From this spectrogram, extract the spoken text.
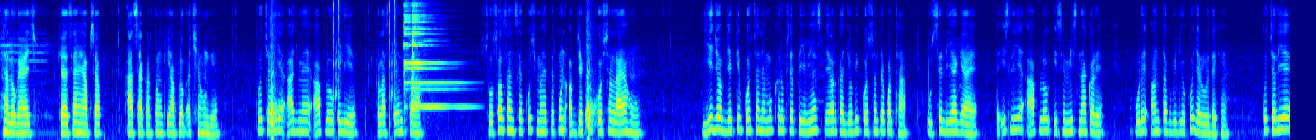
हेलो गाइज़ कैसे हैं आप सब? आशा करता हूँ कि आप लोग अच्छे होंगे। तो चलिए, आज मैं आप लोगों के लिए क्लास टेंथ का सोशल साइंस का कुछ महत्वपूर्ण ऑब्जेक्टिव क्वेश्चन लाया हूँ। ये जो ऑब्जेक्टिव क्वेश्चन है, मुख्य रूप से प्रीवियस ईयर का जो भी क्वेश्चन पेपर था, उससे लिया गया है। तो इसलिए आप लोग इसे मिस ना करें। पूरे अंत तक वीडियो को ज़रूर देखें। तो चलिए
